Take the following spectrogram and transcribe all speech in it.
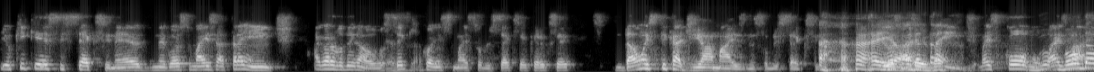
E o que, que é esse sexy, né? É um negócio mais atraente. Agora, Valdeirão, você Exato. que conhece mais sobre sexo, eu quero que você dá uma explicadinha a mais né, sobre sexo. aí, mais atraente, mas como? Mais vamos, dar,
